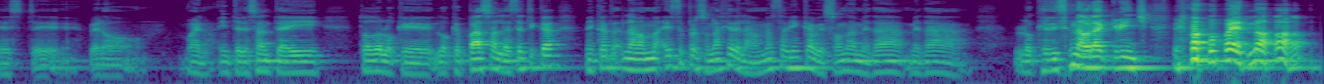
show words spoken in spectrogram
Este, pero bueno, interesante ahí todo lo que, lo que pasa, la estética. Me encanta. La mamá, este personaje de la mamá está bien cabezona, me da, me da lo que dicen ahora cringe. Pero bueno.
